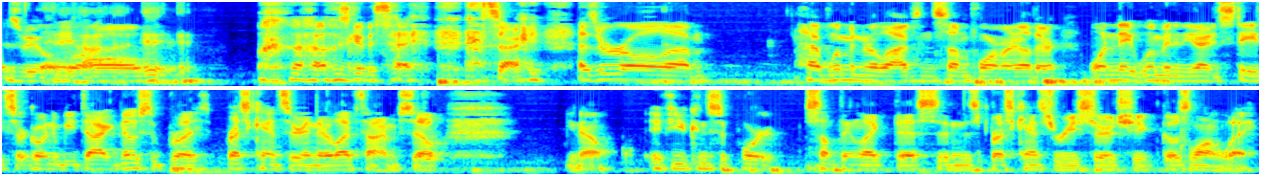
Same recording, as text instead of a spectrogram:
as we Hey, we're I- all it- I was going to say, sorry, as we were all um, have women in their lives in some form or another, one in eight women in the United States are going to be diagnosed with breast, breast cancer in their lifetime. So, you know, if you can support something like this and this breast cancer research, it goes a long way.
